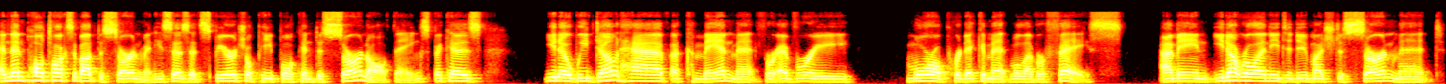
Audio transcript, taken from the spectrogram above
And then Paul talks about discernment. He says that spiritual people can discern all things because, you know, we don't have a commandment for every moral predicament we'll ever face. I mean, you don't really need to do much discernment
